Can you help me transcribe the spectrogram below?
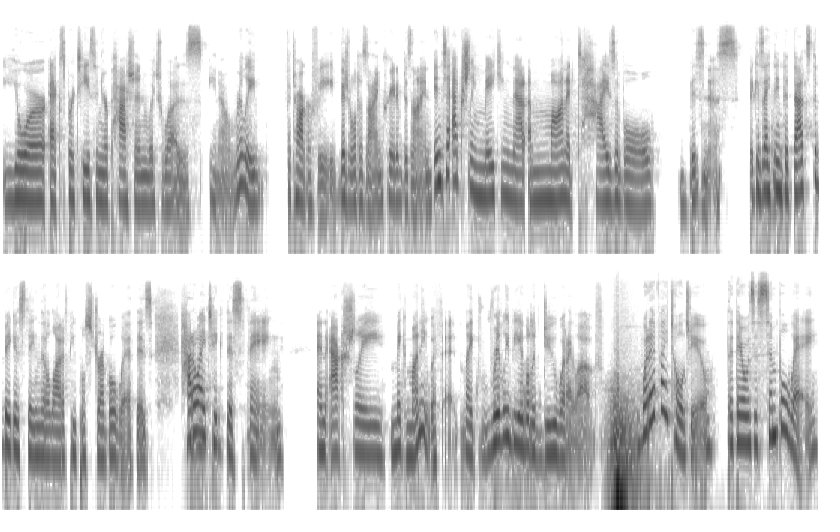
your expertise and your passion which was you know really photography visual design creative design into actually making that a monetizable business because i think that that's the biggest thing that a lot of people struggle with is how do i mm-hmm. take this thing and actually make money with it like really be able to do what i love what if i told you that there was a simple way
